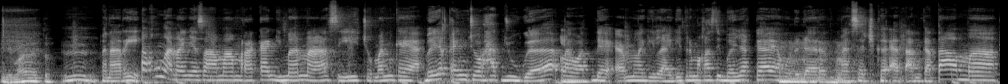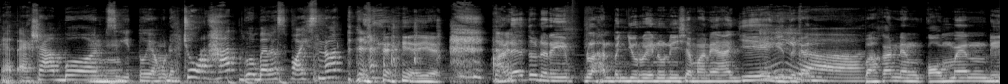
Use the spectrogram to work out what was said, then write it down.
Gimana tuh? Hmm, menarik. Aku nggak nanya sama mereka gimana sih, cuman kayak banyak yang curhat juga lewat DM lagi-lagi. Terima kasih banyak ya yang udah direct message ke @ankatama, ke @eshabon, segitu yang udah curhat. Gue balas voice note. Iya iya. Ada tuh dari belahan penjuru Indonesia mana aja gitu kan. Iya. Bahkan yang komen di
